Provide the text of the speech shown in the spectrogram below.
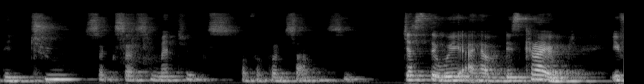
the true success metrics of a conservancy? Just the way I have described if,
